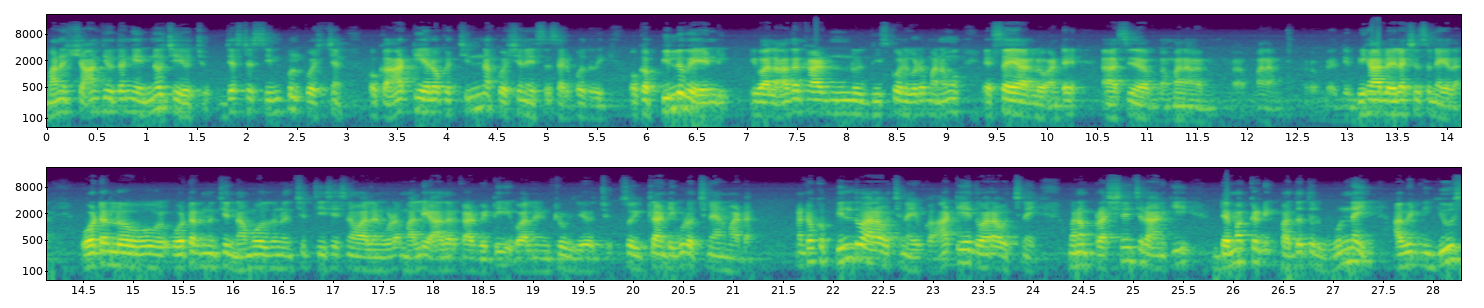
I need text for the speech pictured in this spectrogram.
మనం శాంతియుతంగా ఎన్నో చేయొచ్చు జస్ట్ సింపుల్ క్వశ్చన్ ఒక ఆర్టీఏలో ఒక చిన్న క్వశ్చన్ వేస్తే సరిపోతుంది ఒక పిల్లు వేయండి ఇవాళ ఆధార్ కార్డును తీసుకొని కూడా మనము ఎస్ఐఆర్లో అంటే మన మన బీహార్లో ఎలక్షన్స్ ఉన్నాయి కదా ఓటర్లు ఓటర్ నుంచి నమోదు నుంచి తీసేసిన వాళ్ళని కూడా మళ్ళీ ఆధార్ కార్డు పెట్టి వాళ్ళని ఇంక్లూడ్ చేయవచ్చు సో ఇట్లాంటివి కూడా వచ్చినాయి అనమాట అంటే ఒక పిల్ ద్వారా వచ్చినాయి ఒక ఆర్టీఏ ద్వారా వచ్చినాయి. మనం ప్రశ్నించడానికి డెమోక్రటిక్ పద్ధతులు ఉన్నాయి. అవిటిని యూజ్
